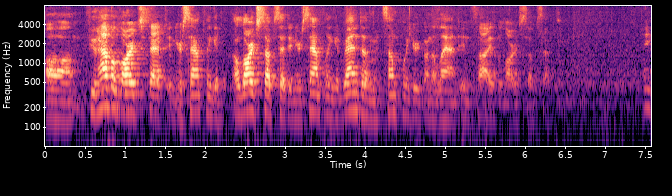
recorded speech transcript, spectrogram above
Um, if you have a large set and you're sampling it, a large subset and you're sampling at random, at some point you're going to land inside the large subset. Okay.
